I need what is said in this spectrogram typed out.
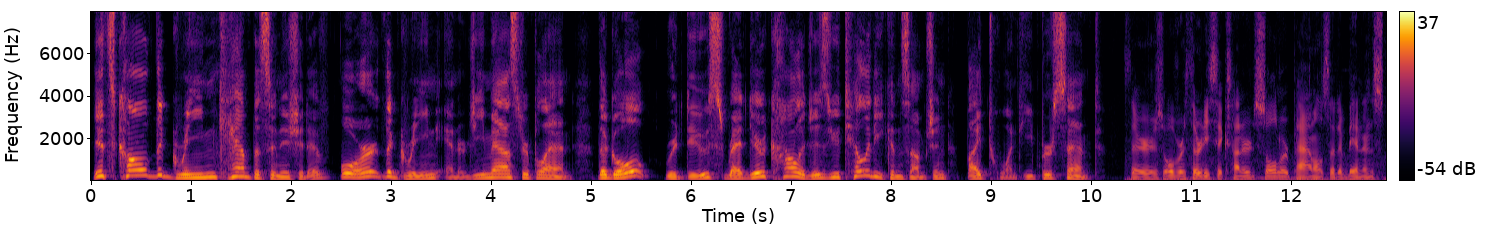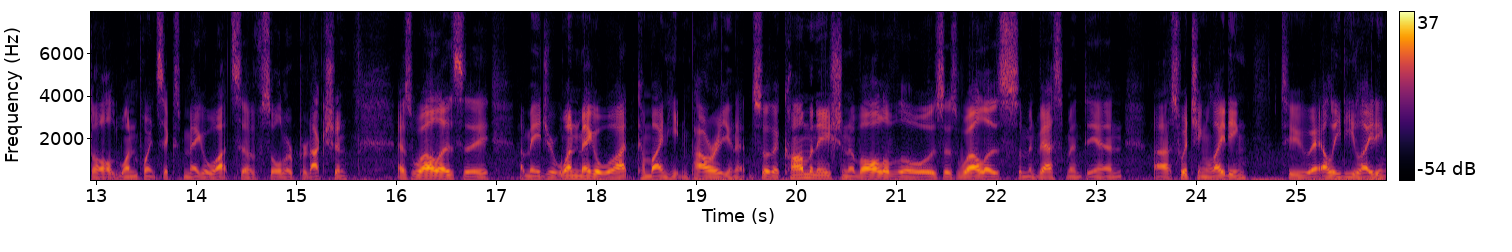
It's called the Green Campus Initiative or the Green Energy Master Plan. The goal? Reduce Red Deer College's utility consumption by 20%. There's over 3,600 solar panels that have been installed, 1.6 megawatts of solar production, as well as a, a, major 1 megawatt combined heat and power unit. So the combination of all of those, as well as some investment in uh, switching lighting to LED lighting,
